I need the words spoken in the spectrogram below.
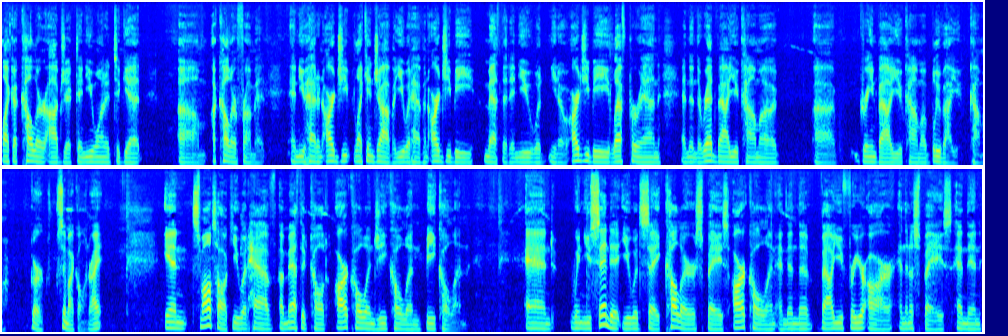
like a color object and you wanted to get um, a color from it, and you had an RG like in Java, you would have an RGB method, and you would you know RGB left paren, and then the red value comma, uh, green value comma, blue value comma, or semicolon, right? In Smalltalk, you would have a method called R colon G colon B colon. And when you send it, you would say color space R colon and then the value for your R and then a space and then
